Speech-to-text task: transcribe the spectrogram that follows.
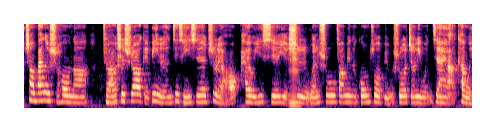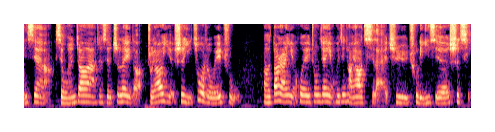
上班的时候呢。主要是需要给病人进行一些治疗，还有一些也是文书方面的工作，比如说整理文件呀、看文献啊、写文章啊这些之类的。主要也是以坐着为主，呃，当然也会中间也会经常要起来去处理一些事情。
